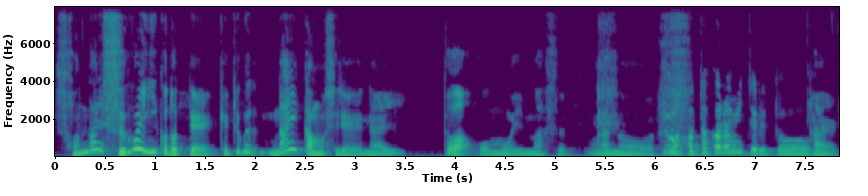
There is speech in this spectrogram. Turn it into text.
そんなにすごいいいことって結局ないかもしれないとは思います。あのでも旗から見てると、はい、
